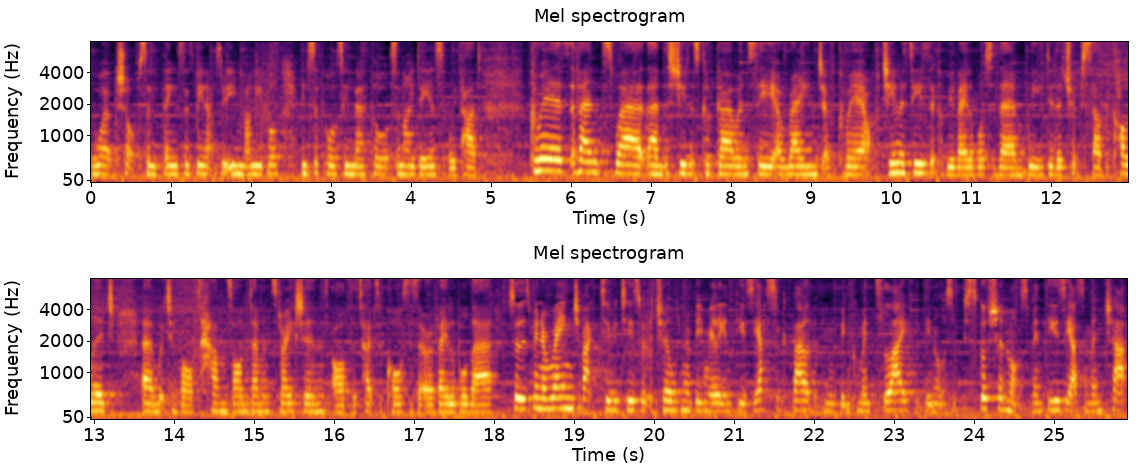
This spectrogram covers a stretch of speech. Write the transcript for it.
workshops and things has been absolutely invaluable in supporting their thoughts and ideas. We've had careers events where um, the students could go and see a range of career opportunities that could be available to them. We did a trip to Selby College um, which involved hands-on demonstrations of the types of courses that are available there. So there's been a range of activities that the children have been really enthusiastic about, they've been coming to life, there've been lots of discussion, lots of enthusiasm and chat.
